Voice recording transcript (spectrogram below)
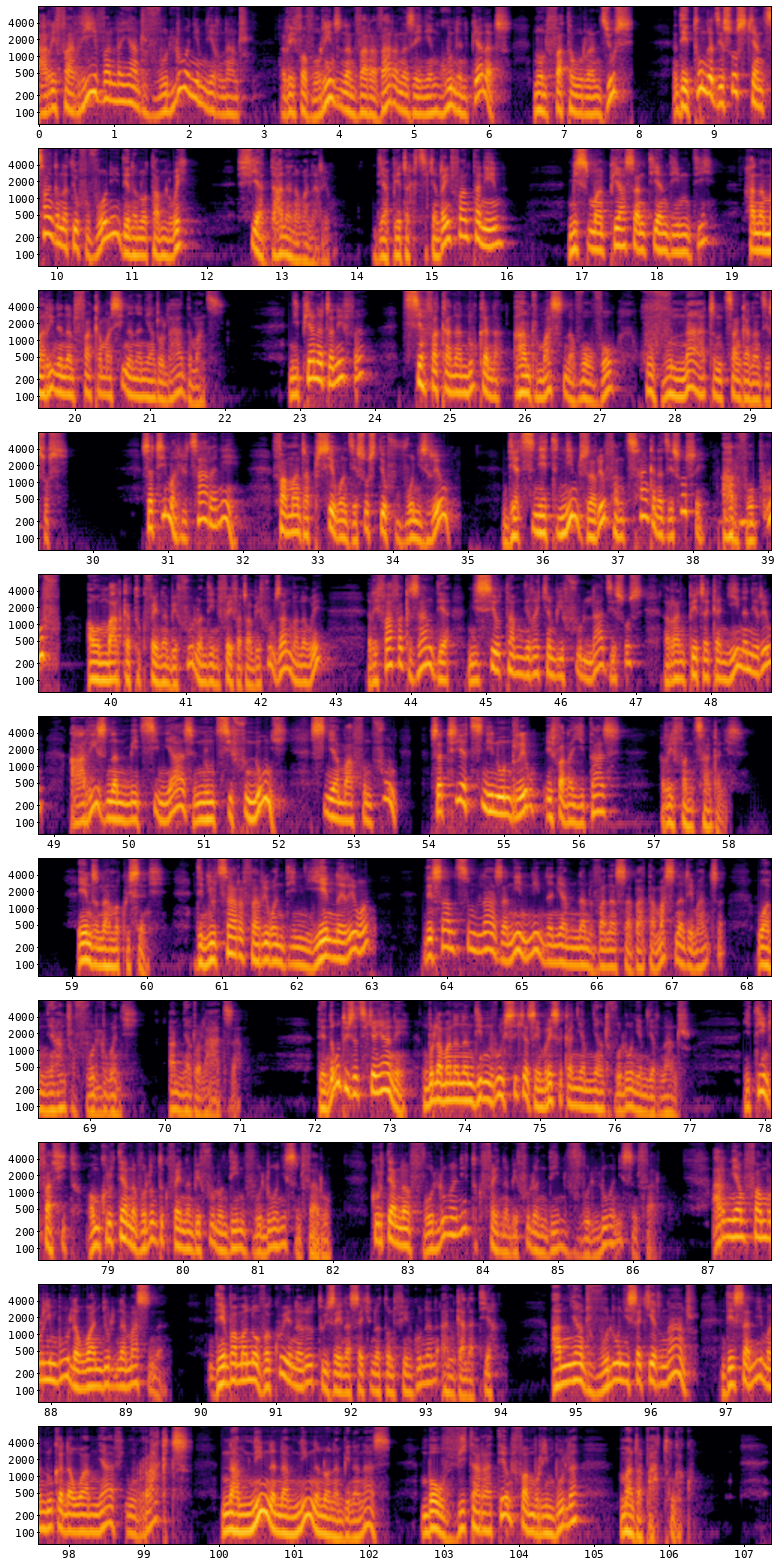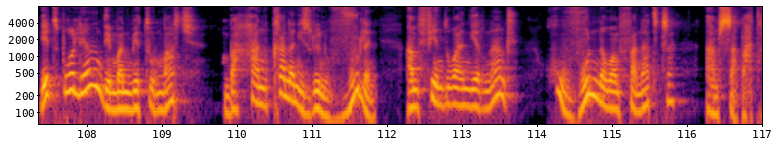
Ary rehefa harivan'ilay andro voalohany amin'ny herinandro, rehefa voarindrina ny varavarana izay niangonan'ny mpianatra noho ny fahatahoran'ny Jiosy, dia tonga Jesosy ka nitsangana teo fovoany dia nanao taminy hoe, Fiadanana ho anareo. Dia apetrakitsika indray ny fanontaniana, misy mampiasa an'ity andininy ity hanamarinana ny fankamasinana ny andro Alahady mantsy. Ny mpianatra anefa tsy afaka nanokana andro masina vaovao ho voninahitry ny tsanganan'i Jesosy. Satria mario tsara anie fa mandra-piseho an'i Jesosy teo afovoan'izy ireo, dia tsy nety nino ry zareo fa nitsangana Jesosy ary voaporofo Ao amin'ny Marka toko fahena ambin'ny folo, andininy fahefatra ambin'ny folo izany manao hoe, Rehefa afaka izany dia niseho tamin'ny iraika ambin'ny folo lahy Jesosy raha nipetraka nihinana ireo ary izy nanome tsiny azy noho ny tsy finoany sy ny hamafin'ny fony satria tsy ninoan'ireo efa nahita azy rehefa nitsangana izy. Eny ry namako isainy, diniho tsara fa ireo andininy enina ireo an, Dia samy tsy milaza n'inon'inona ny amin'ny nanovana ny Sabata masina Andriamanitra ho amin'ny andro voalohany, amin'ny andro Alahady izany. Dia ndao ho tohizantsika ihany e! Mbola manana andininy roa isika izay miresaka ny amin'ny andro voalohany amin'ny herinandro. Ity ny fahafito, ao amin'ny Korintiana voalohany toko fahenina ambin'ny folo andininy voalohany sy ny faharoa. Korintiana voalohany toko fahenina ambin'ny folo andininy voalohany sy ny faharoa. Ary ny amin'ny famoriam-bola ho an'ny olona masina, Dia mba manaova koa ianareo toy izay nasaiky nataon'ny fiangonana any Galatia. Amin'ny andro voalohany isan-kerinandro dia samia manokana ho aminy avy ho rakitra na amin'ny inona na amin'ny inona no anambinana azy, mba ho vita rahateo ny famoriam-bola mandra-pahatongako. Eto Paoly dia manome toromarika mba hanokanan'izy ireo ny volany amin'ny fiandohan'ny herinandro ho vonona ho amin'ny fanatitra amin'ny Sabata.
